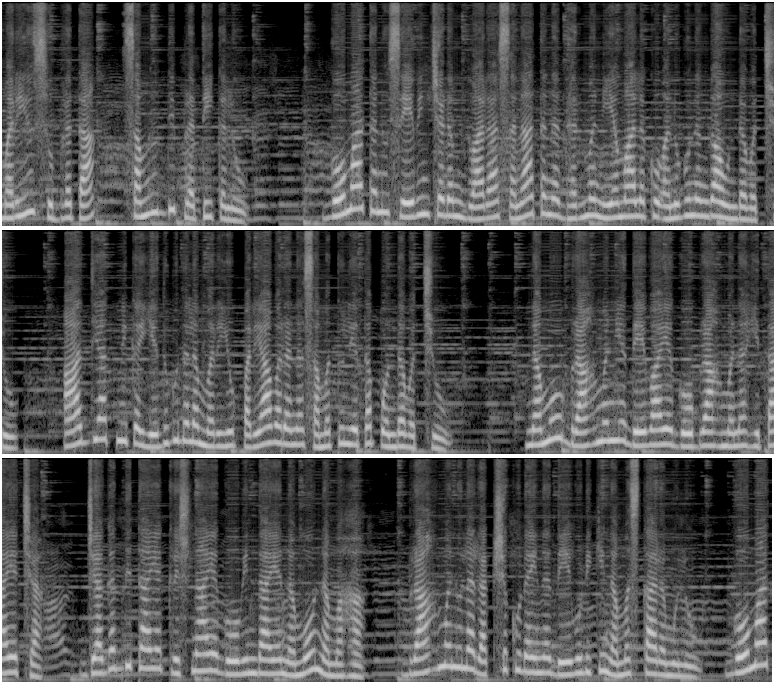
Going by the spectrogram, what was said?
మరియు శుభ్రత సమృద్ధి ప్రతీకలు. గోమాతను సేవించడం ద్వారా సనాతన ధర్మ నియమాలకు అనుగుణంగా ఉండవచ్చు. ఆధ్యాత్మిక ఎదుగుదల మరియు పర్యావరణ సమతుల్యత పొందవచ్చు. నమో బ్రాహ్మణ్య దేవాయ గోబ్రాహ్మణ హితాయ చ. జగద్దితాయ కృష్ణాయ గోవిందాయ నమో నమః. బ్రాహ్మణుల రక్షకుడైన దేవుడికి నమస్కారములు. గోమాత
